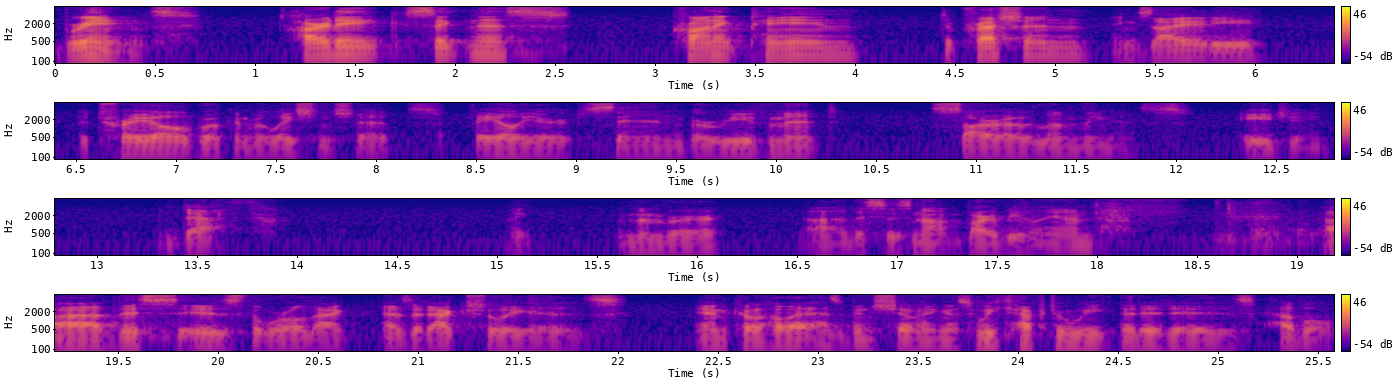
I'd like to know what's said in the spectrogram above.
brings heartache, sickness, chronic pain, depression, anxiety, betrayal, broken relationships, failure, sin, bereavement, sorrow, loneliness, aging, and death. Like, remember, uh, this is not Barbie land. Uh, this is the world ac- as it actually is. And Kohelet has been showing us week after week that it is Hebel.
